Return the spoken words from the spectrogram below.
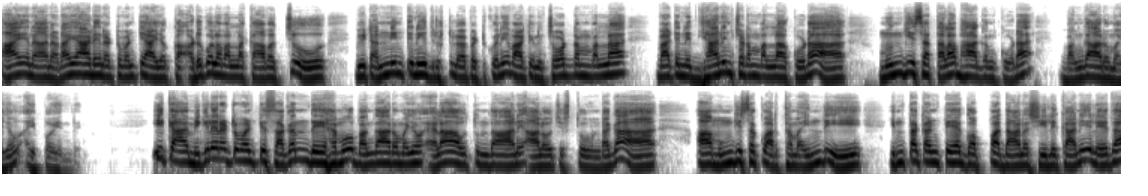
ఆయన నడయాడినటువంటి ఆ యొక్క అడుగుల వల్ల కావచ్చు. వీటన్నింటినీ దృష్టిలో పెట్టుకుని వాటిని చూడడం వల్ల వాటిని ధ్యానించడం వల్ల కూడా ముంగిస తలభాగం కూడా బంగారుమయం అయిపోయింది. ఇక మిగిలినటువంటి సగం దేహము బంగారుమయం ఎలా అవుతుందా అని ఆలోచిస్తూ ఉండగా ఆ ముంగిసకు అర్థమైంది ఇంతకంటే గొప్ప దానశీలి కానీ లేదా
